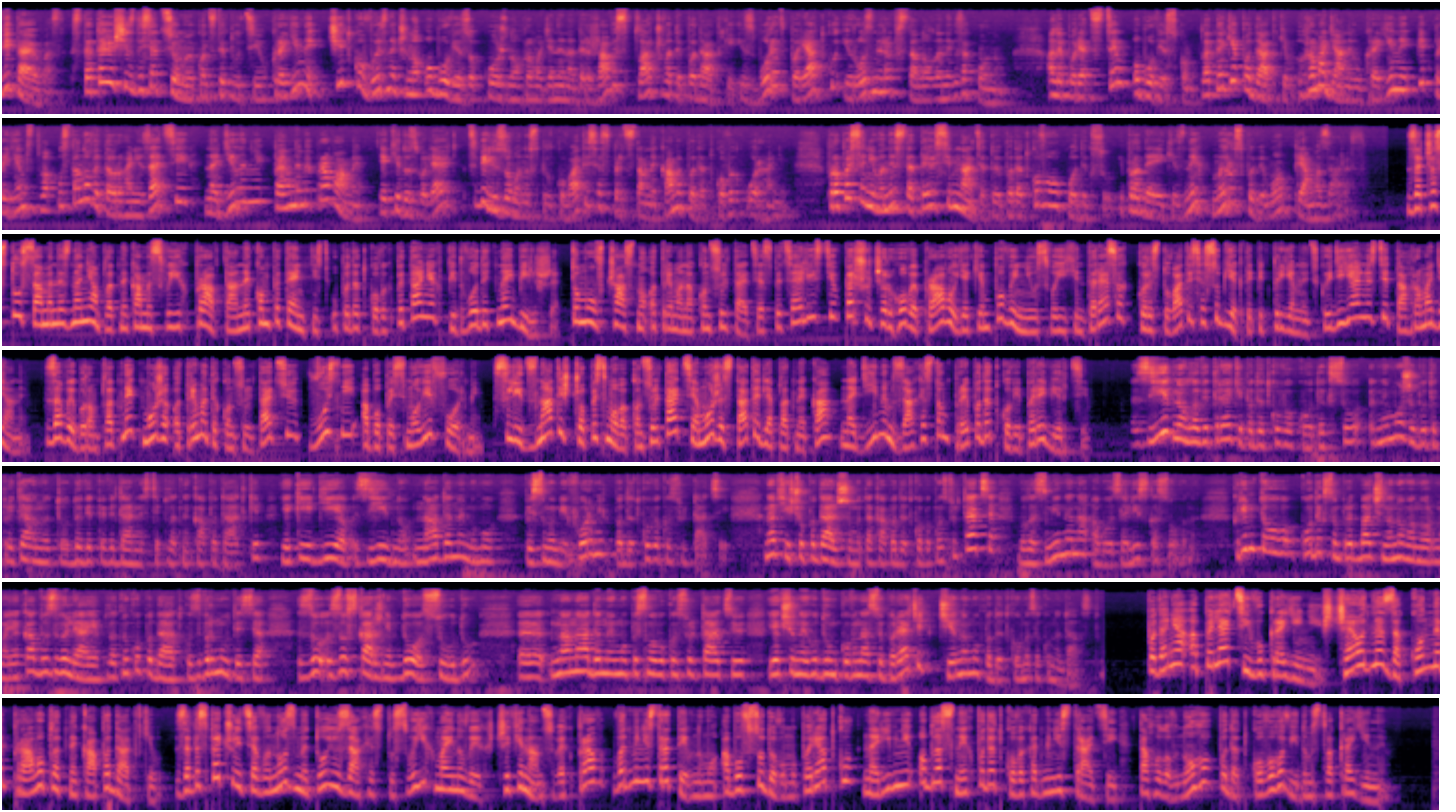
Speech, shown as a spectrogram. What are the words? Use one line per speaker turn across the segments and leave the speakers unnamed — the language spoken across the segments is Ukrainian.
Вітаю вас! Статтею 67 Конституції України чітко визначено обов'язок кожного громадянина держави сплачувати податки і збори в порядку і розмірах, встановлених законом. Але поряд з цим обов'язком платники податків, громадяни України, підприємства, установи та організації наділені певними правами, які дозволяють цивілізовано спілкуватися з представниками податкових органів. Прописані вони статтею 17 Податкового кодексу, і про деякі з них ми розповімо прямо зараз. Зачасту саме незнання платниками своїх прав та некомпетентність у податкових питаннях підводить найбільше. Тому вчасно отримана консультація спеціалістів першочергове право, яким повинні у своїх інтересах користуватися суб'єкти підприємницької діяльності та громадяни. За вибором платник може отримати консультацію в усній або письмовій формі. Слід знати, що письмова консультація може стати для платника надійним захистом при податковій перевірці.
Згідно глави 3 податкового кодексу, не може бути притягнуто до відповідальності платника податків, який діяв згідно наданої йому письмовій формі податкової консультації, навіть якщо в подальшому така податкова консультація була змінена або взагалі скасована. Крім того, кодексом передбачена нова норма, яка дозволяє платнику податку звернутися з з оскарженням до суду е, на надану йому письмову консультацію, якщо на його думку вона суперечить чинному податковому законодавству.
Подання апеляцій в Україні ще одне законне право платника податків. Забезпечується воно з метою захисту своїх майнових чи фінансових прав в адміністративному або в судовому порядку на рівні обласних податкових адміністрацій та головного податкового відомства країни.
